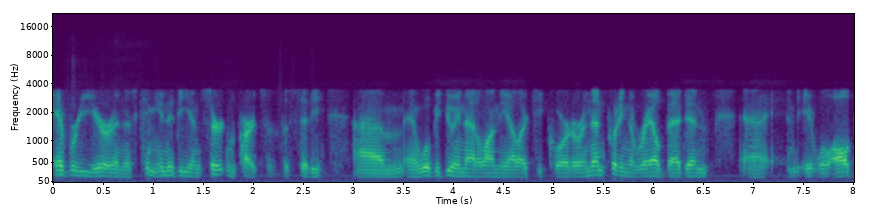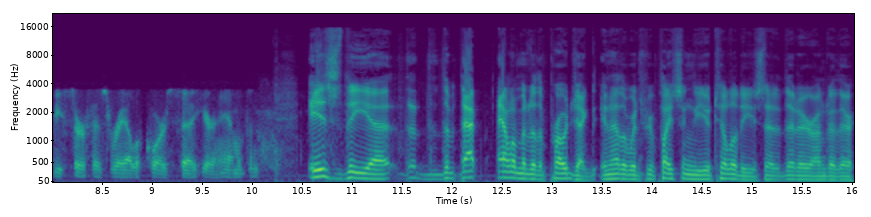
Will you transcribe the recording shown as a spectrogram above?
every year in this community in certain parts of the city. Um, and we'll be doing that along the LRT corridor and then putting the rail bed in, uh, and it will all be surface rail, of course, uh, here in Hamilton. Is the, uh, the, the, that element of the project, in other words, replacing the utilities that, that are under there,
